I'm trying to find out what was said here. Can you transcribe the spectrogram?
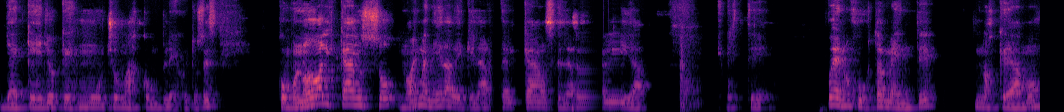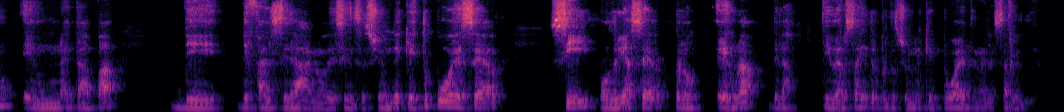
de aquello que es mucho más complejo. Entonces, como no alcanzo, no hay manera de que el arte alcance la realidad, este, bueno, justamente nos quedamos en una etapa de, de falsedad, ¿no? de sensación de que esto puede ser, sí, podría ser, pero es una de las diversas interpretaciones que puede tener esa realidad.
